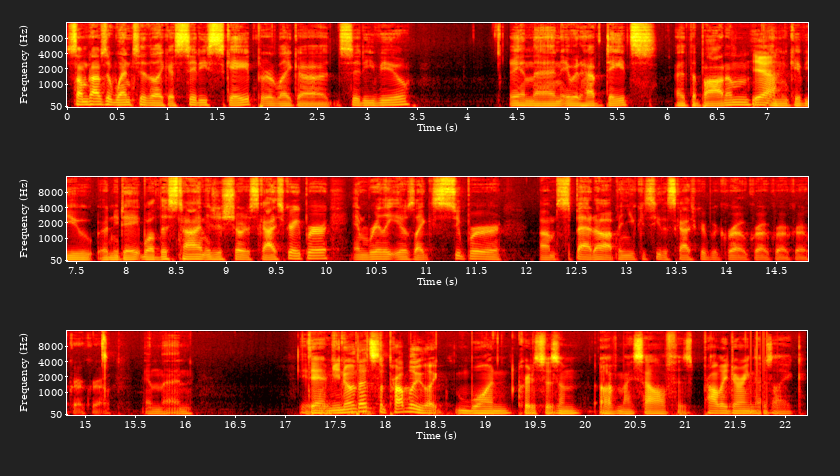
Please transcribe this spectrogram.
sometimes it went to like a cityscape or like a city view, and then it would have dates at the bottom. Yeah. and give you a new date. Well, this time it just showed a skyscraper, and really it was like super um, sped up, and you could see the skyscraper grow, grow, grow, grow, grow, grow, and then. Damn, you know that's the, probably like one criticism of myself is probably during those like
